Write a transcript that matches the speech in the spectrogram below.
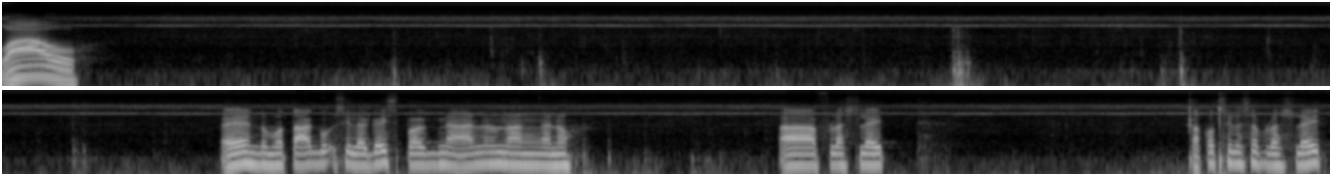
Wow! Ayan, tumatago sila guys pag naano ng ano ah flashlight. Takot sila sa flashlight.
